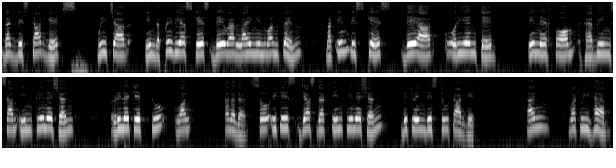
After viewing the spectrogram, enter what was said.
that these targets which are in the previous case they were lying in one plane, but in this case they are oriented in a form having some inclination relative to one another. So, it is just that inclination between these two target and what we have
